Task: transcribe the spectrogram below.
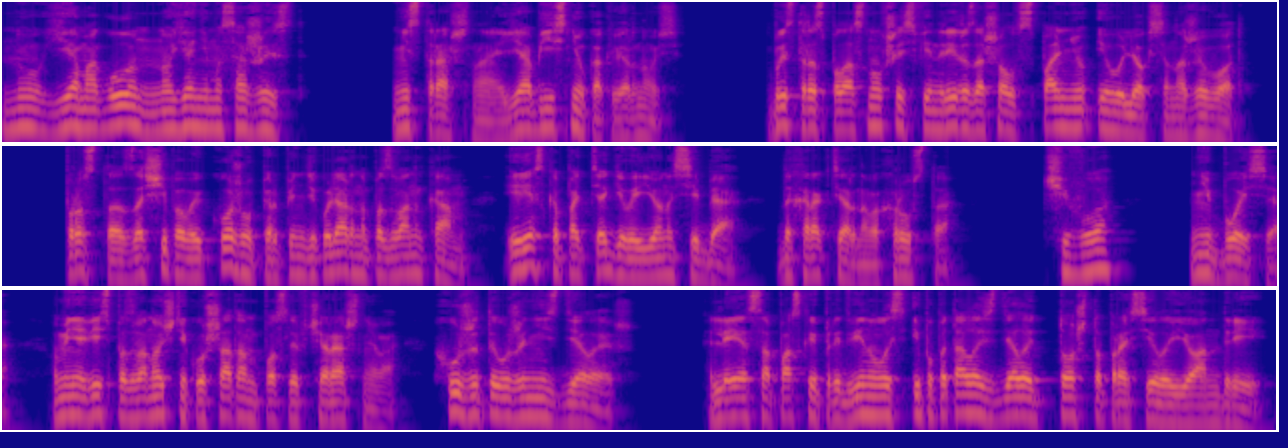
«Ну, я могу, но я не массажист». «Не страшно, я объясню, как вернусь». Быстро сполоснувшись, Фенрир зашел в спальню и улегся на живот. Просто защипывай кожу перпендикулярно позвонкам и резко подтягивай ее на себя, до характерного хруста. «Чего?» «Не бойся. У меня весь позвоночник ушатан после вчерашнего. Хуже ты уже не сделаешь». Лея с опаской придвинулась и попыталась сделать то, что просил ее Андрей.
